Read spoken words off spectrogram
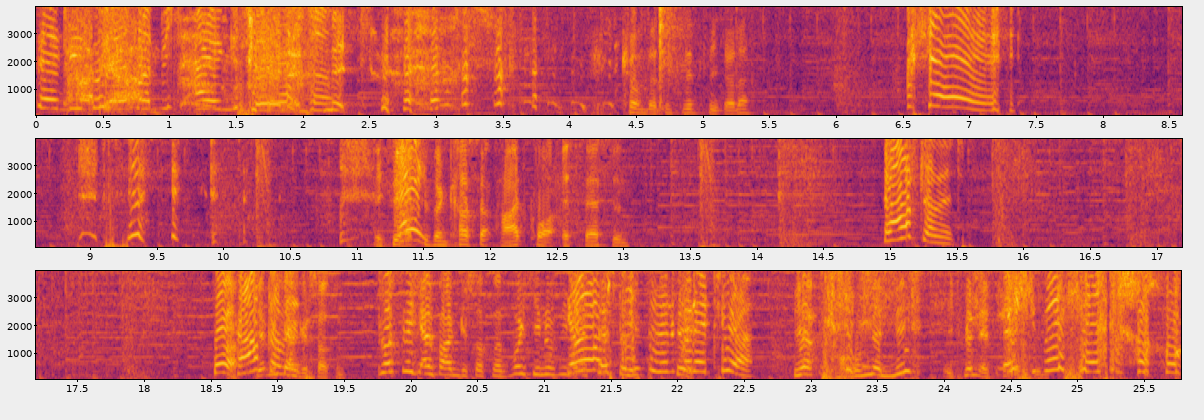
Der Nikolai hat mich eingeschlossen. Schnitt! Komm, das ist witzig, oder? Hey! Ich sehe aus wie so ein krasser Hardcore-Assassin. Hör auf damit! Oh, ich hab mich damit. angeschossen. Du hast mich einfach angeschossen, obwohl ich hier nur wie ein Assassin stehe. der Tür? Ja, warum denn nicht? Ich bin Ich Assassin. will hier raus!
